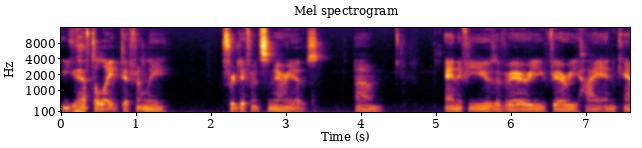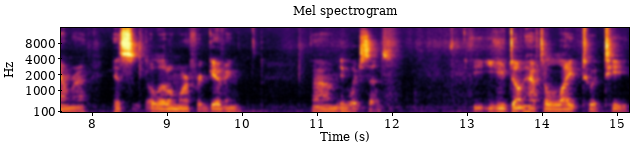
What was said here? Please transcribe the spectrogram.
you have to light differently for different scenarios. Um, and if you use a very, very high end camera, it's a little more forgiving. Um, In which sense? you don't have to light to a T.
